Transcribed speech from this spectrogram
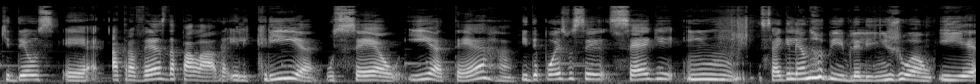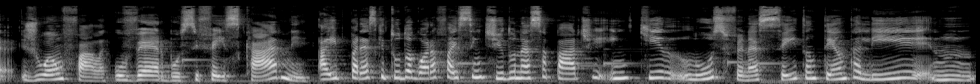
que Deus, é, através da palavra, ele cria o céu e a terra, e depois você segue em segue lendo a Bíblia ali em João, e é, João fala: o verbo se fez carne, aí parece que tudo agora faz sentido nessa parte em que Lúcifer, né, Satan tenta ali hum,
